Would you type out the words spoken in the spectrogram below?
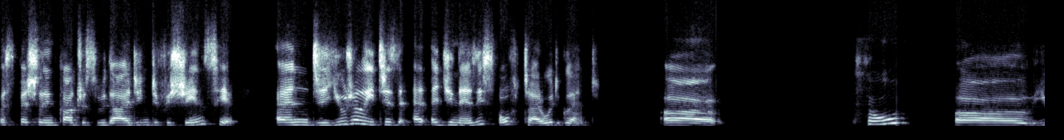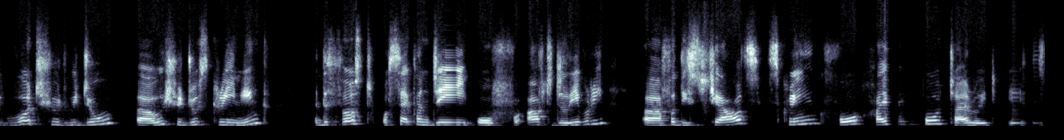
especially in countries with iodine deficiency, and usually it is a, agenesis of thyroid gland. Uh, so uh, what should we do? Uh, we should do screening the first or second day of after delivery uh, for these child, screening for hypothyroidism.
